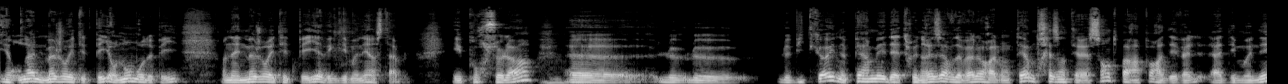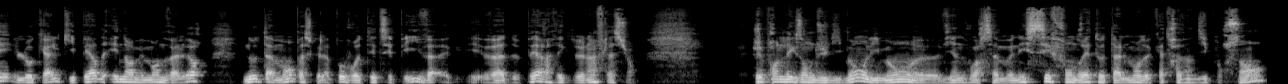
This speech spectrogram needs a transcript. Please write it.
Et on a une majorité de pays, en nombre de pays, on a une majorité de pays avec des monnaies instables. Et pour cela, mmh. euh, le, le, le, Bitcoin permet d'être une réserve de valeur à long terme très intéressante par rapport à des, à des monnaies locales qui perdent énormément de valeur, notamment parce que la pauvreté de ces pays va, va de pair avec de l'inflation. Je vais prendre l'exemple du Liban. Le Liban euh, vient de voir sa monnaie s'effondrer totalement de 90%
